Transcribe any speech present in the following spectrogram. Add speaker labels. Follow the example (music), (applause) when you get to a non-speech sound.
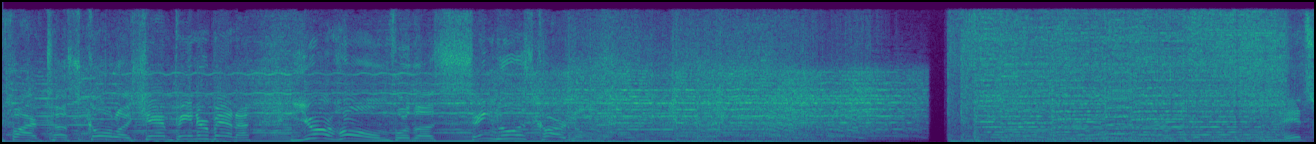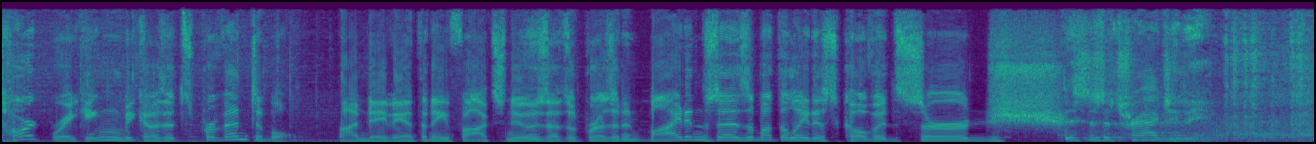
Speaker 1: 5 Tuscola, Champaign Urbana, your home for the St. Louis Cardinals.
Speaker 2: It's heartbreaking because it's preventable. I'm Dave Anthony, Fox News. That's what President Biden says about the latest COVID surge.
Speaker 3: This is a tragedy.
